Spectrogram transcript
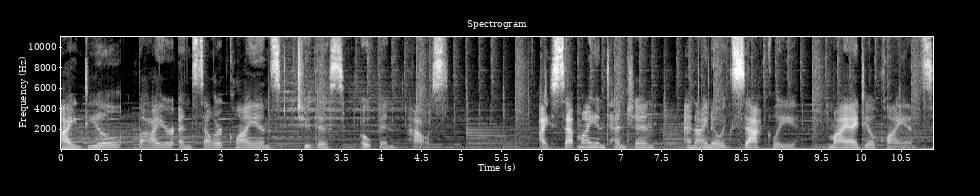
ideal buyer and seller clients to this open house. I set my intention and I know exactly my ideal clients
